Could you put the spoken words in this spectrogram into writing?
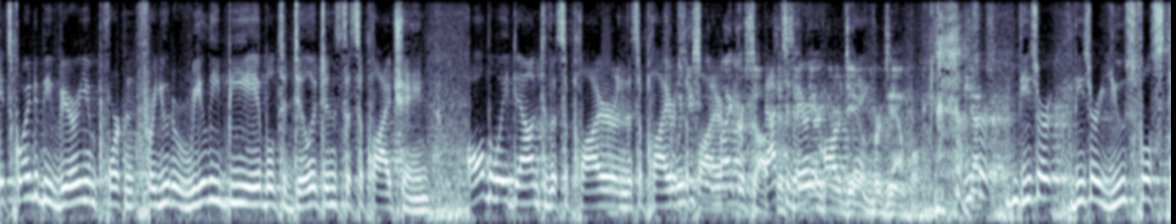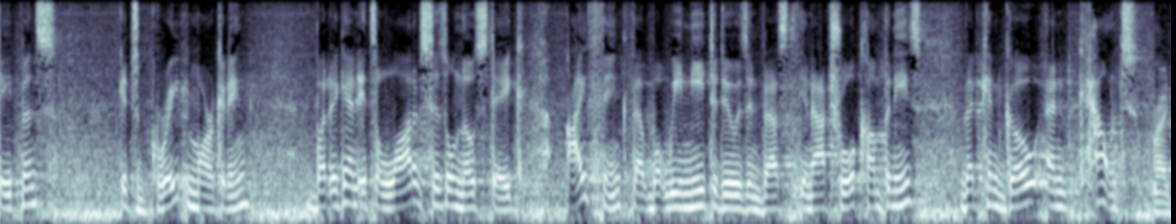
It's going to be very important for you to really be able to diligence the supply chain all the way down to the supplier and the supplier So supplier. Microsoft that's to a say very hard do, thing. for example. These are these are these are useful statements. It's great marketing. But again, it's a lot of sizzle, no steak. I think that what we need to do is invest in actual companies that can go and count, right,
